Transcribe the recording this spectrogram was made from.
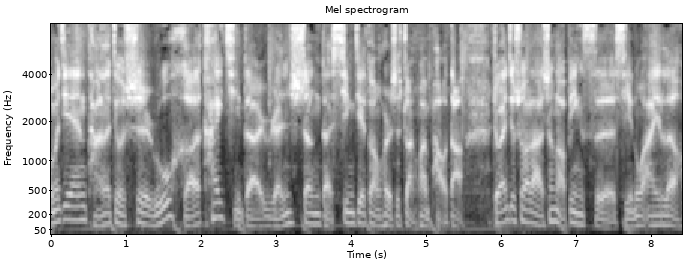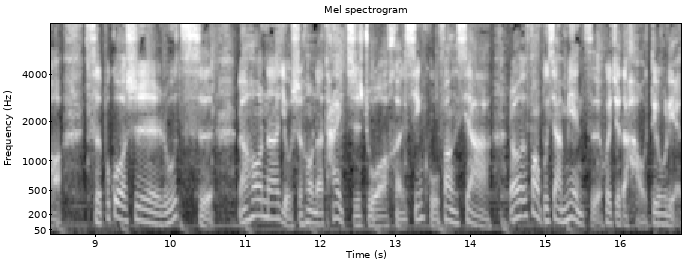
我们今天谈的就是如何开启的人生的新阶段，或者是转换跑道。主任就说了，生老病死、喜怒哀乐，哈，此不过是如此。然后呢，有时候呢，太执着，很辛苦放下，然后放不下面子，会觉得好丢脸。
